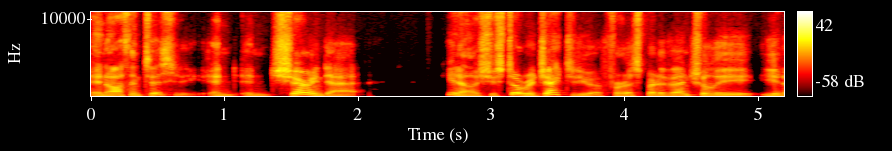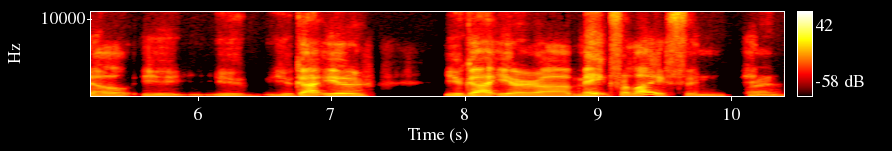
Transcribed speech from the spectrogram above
and authenticity and and sharing that you know she still rejected you at first but eventually you know you you you got your you got your uh, mate for life and and right.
